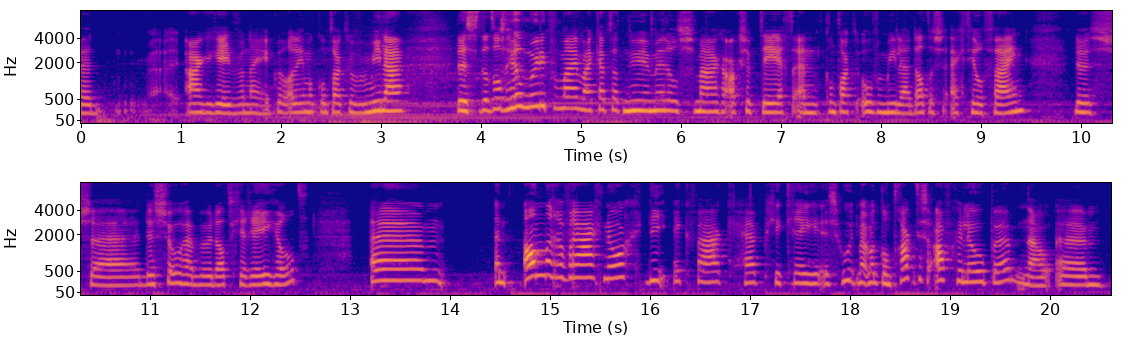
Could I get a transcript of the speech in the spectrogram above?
aangegeven: nee, ik wil alleen maar contact over Mila. Dus dat was heel moeilijk voor mij. Maar ik heb dat nu inmiddels maar geaccepteerd. En contact over Mila, dat is echt heel fijn. Dus, uh, dus zo hebben we dat geregeld. Um, een andere vraag nog die ik vaak heb gekregen is hoe het met mijn contract is afgelopen. Nou, um,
